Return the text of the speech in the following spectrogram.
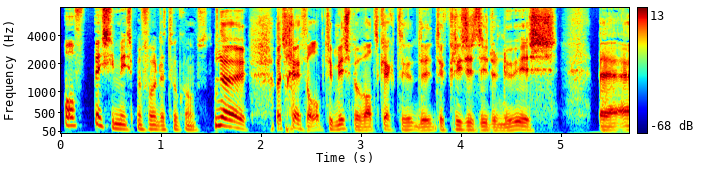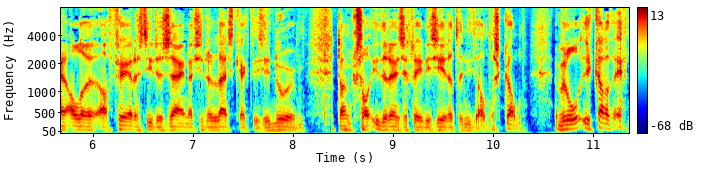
of pessimisme voor de toekomst? Nee, het geeft wel optimisme, want kijk, de, de, de crisis die er nu is... eh, en alle affaires die er zijn, als je de lijst kijkt, is enorm. Dan zal iedereen zich realiseren dat het niet anders kan. Ik bedoel, je kan het echt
